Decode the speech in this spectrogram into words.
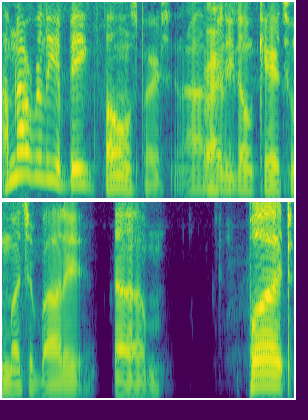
I'm not really a big phones person. I Right. really don't care too much about it. Um, but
